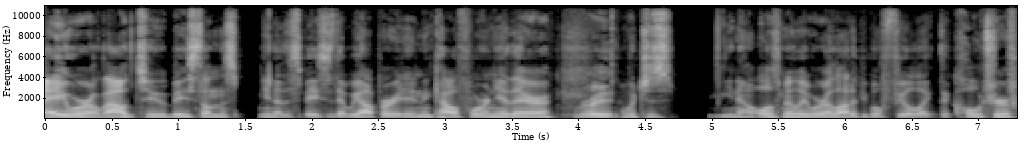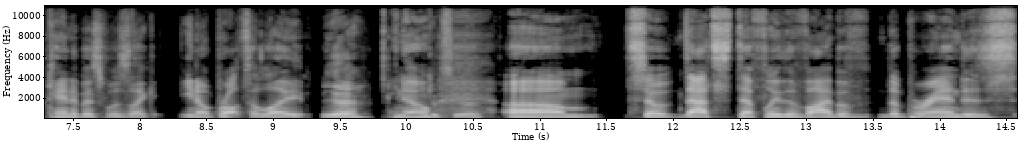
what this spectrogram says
a we're allowed to based on this you know the spaces that we operate in in California there. right. which is you know ultimately where a lot of people feel like the culture of cannabis was like you know brought to light Yeah, you know that. um so that's definitely the vibe of the brand is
